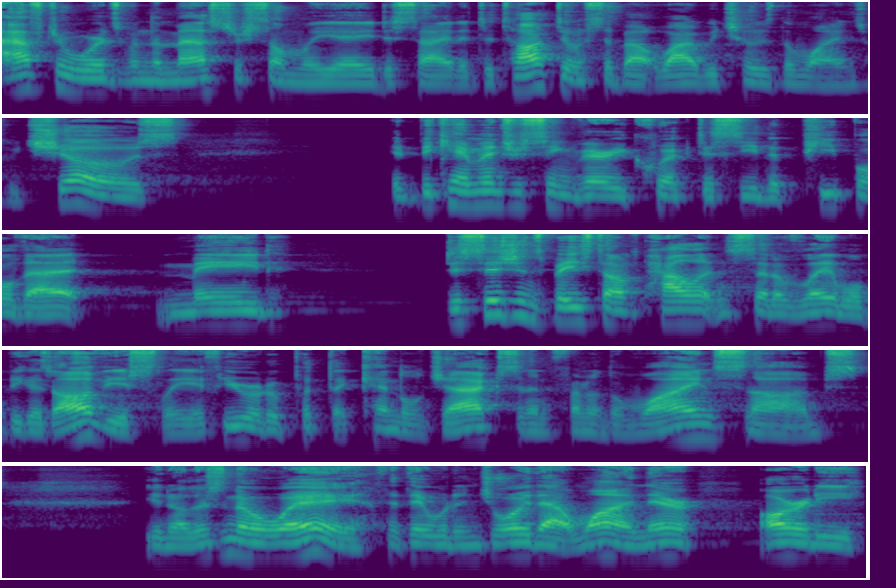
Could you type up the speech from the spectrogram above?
afterwards, when the master sommelier decided to talk to us about why we chose the wines we chose, it became interesting very quick to see the people that made decisions based on palate instead of label because obviously if you were to put the Kendall Jackson in front of the wine snobs, you know, there's no way that they would enjoy that wine. They're already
